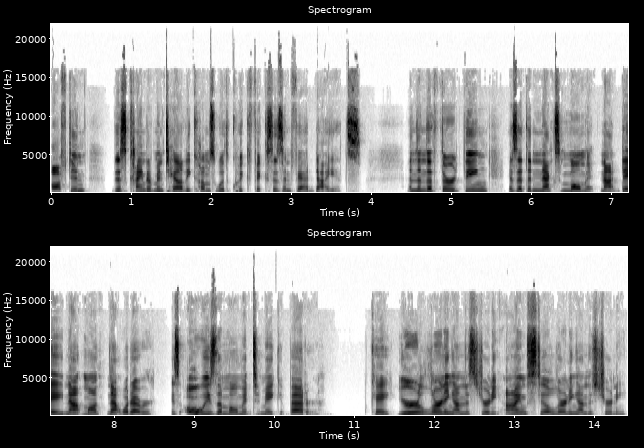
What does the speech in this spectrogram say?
often this kind of mentality comes with quick fixes and fad diets. And then the third thing is that the next moment, not day, not month, not whatever, is always the moment to make it better. Okay? You're learning on this journey. I'm still learning on this journey.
